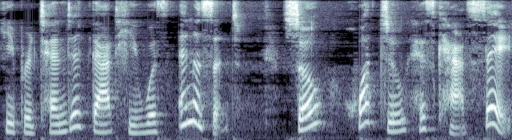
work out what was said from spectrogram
He pretended that he was innocent. So, what do his cats say?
